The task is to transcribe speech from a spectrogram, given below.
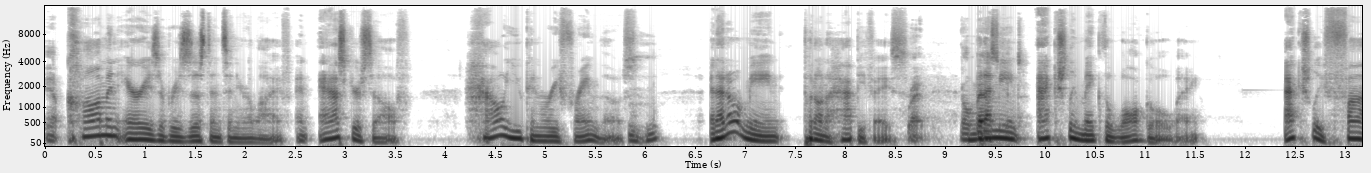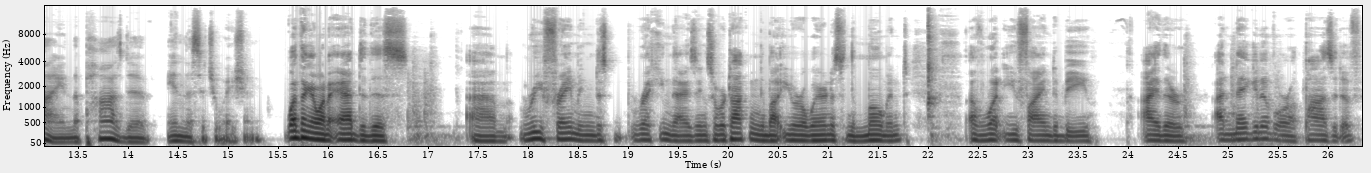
yep. common areas of resistance in your life and ask yourself how you can reframe those mm-hmm. and i don't mean put on a happy face right no but I mean, it. actually make the wall go away. Actually find the positive in the situation. One thing I want to add to this um, reframing, just recognizing. So we're talking about your awareness in the moment of what you find to be either a negative or a positive.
